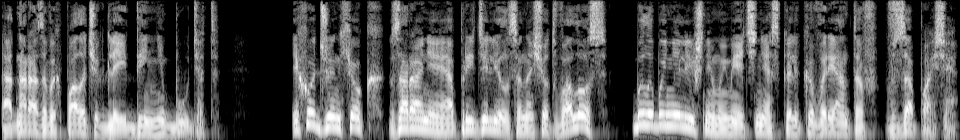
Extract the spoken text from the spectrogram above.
Одноразовых палочек для еды не будет. И хоть Джин Хёк заранее определился насчет волос, было бы не лишним иметь несколько вариантов в запасе.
